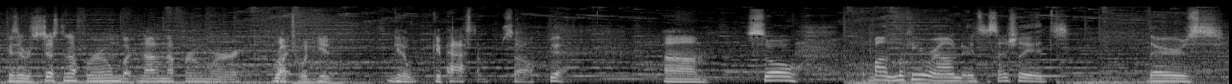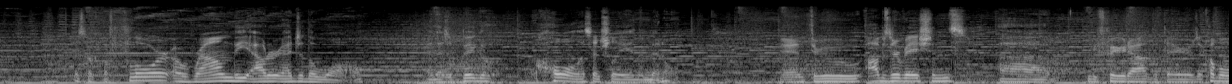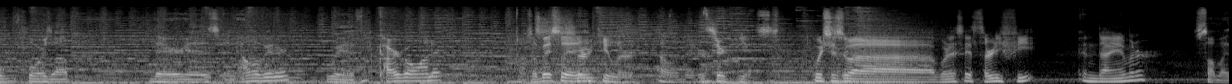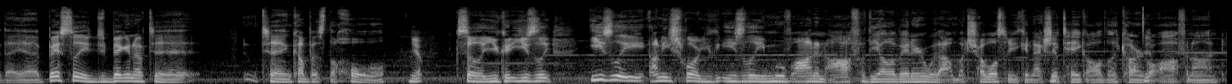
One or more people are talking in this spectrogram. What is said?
because there was just enough room, but not enough room where much would get get a, get past them. So, Yeah. Um, So, upon looking around, it's essentially it's there's there's a floor around the outer edge of the wall, and there's a big hole essentially in the middle. And through observations, uh, we figured out that there's a couple floors up. There is an elevator with cargo on it. So basically, circular elevator, Cir- yes, which is uh, what did I say, thirty feet in diameter. Something like that. Yeah, basically big enough to to encompass the whole, Yep. so that you could easily easily on each floor you could easily move on and off of the elevator without much trouble. So you can actually take all the cargo off and on,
